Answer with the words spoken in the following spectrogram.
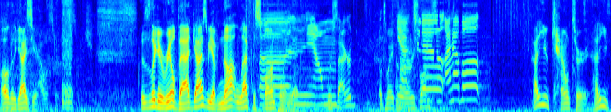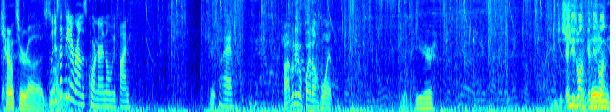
oh, the guys here. I will switch. I will switch. This is looking real bad, guys. We have not left the spawn point yet. yet. We're staggered. Let's wait for Yeah, a response. chill. I have ult. How do you counter? How do you counter? Uh, We just have to get around this corner and then we'll be fine. Okay. Okay. I'm gonna go fight on point. over here. Genji's one, Genji's one.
